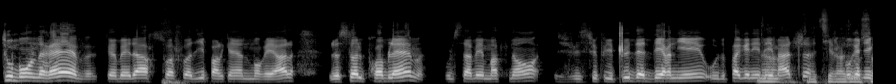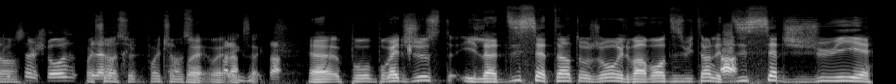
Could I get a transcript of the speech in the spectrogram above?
tout le monde rêve que Bedard soit choisi par le Canadien de Montréal. Le seul problème, vous le savez maintenant, il ne suffit plus d'être dernier ou de ne pas gagner des matchs. Il faut gagner qu'une seule chose. Il faut, être chanceux. exact. Euh, pour, pour, être juste, il a 17 ans toujours. Il va avoir 18 ans le 17 ah. juillet.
